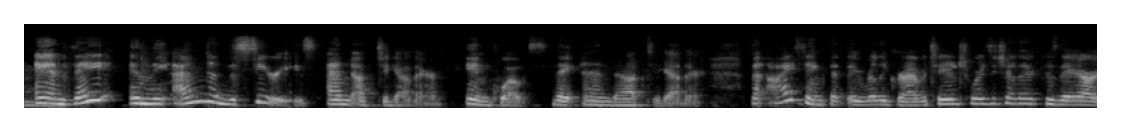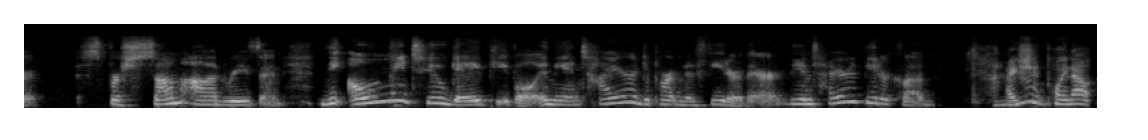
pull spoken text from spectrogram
Mhm. And they, in the end of the series, end up together. In quotes, they end up together. But I think that they really gravitated towards each other because they are for some odd reason, the only two gay people in the entire department of theater there, the entire theater club. I should point out,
